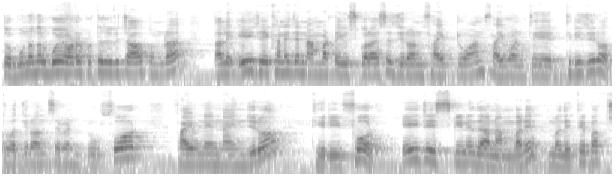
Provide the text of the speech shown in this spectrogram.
তো বুনদল বই অর্ডার করতে যদি চাও তোমরা, তাহলে এই যে এখানে যে নাম্বারটা ইউজ করা হয়েছে zero one five two one five one three eight three zero অথবা zero one seven two four five nine nine zero three four, এই যে স্ক্রিনে দেওয়া নাম্বারে তোমরা দেখতে পাচ্ছ,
